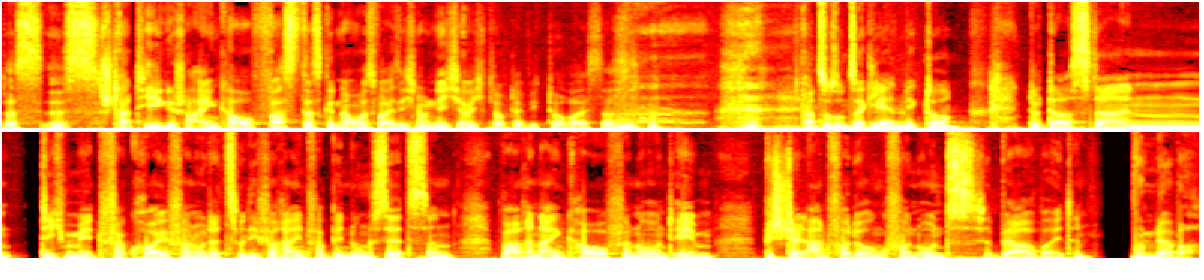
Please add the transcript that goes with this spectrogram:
Das ist strategischer Einkauf. Was das genau ist, weiß ich noch nicht, aber ich glaube, der Viktor weiß das. Kannst du es uns erklären, Viktor? Du darfst dann dich mit Verkäufern oder Zulieferern in Verbindung setzen, Waren einkaufen und eben Bestellanforderungen von uns bearbeiten. Wunderbar.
